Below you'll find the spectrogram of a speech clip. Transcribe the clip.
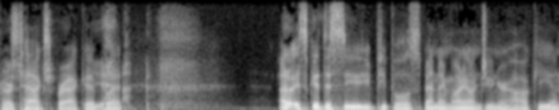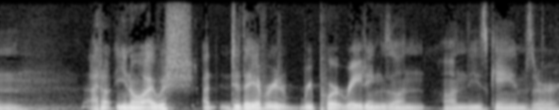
our tax bracket, Yeah. but I don't, it's good to see people spending money on junior hockey and. I don't, you know. I wish. uh, Do they ever report ratings on on these games or?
